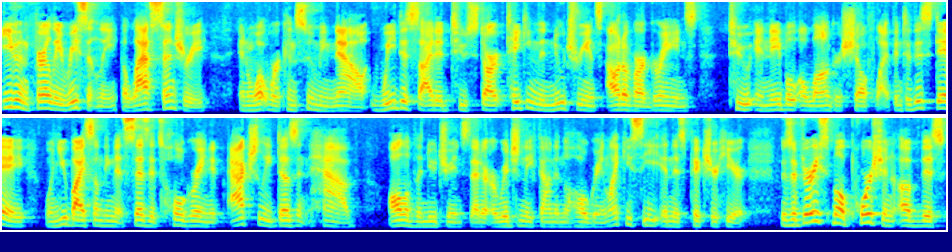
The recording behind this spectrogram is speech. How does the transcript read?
Even fairly recently, the last century, and what we're consuming now, we decided to start taking the nutrients out of our grains to enable a longer shelf life. And to this day, when you buy something that says it's whole grain, it actually doesn't have all of the nutrients that are originally found in the whole grain, like you see in this picture here. There's a very small portion of this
